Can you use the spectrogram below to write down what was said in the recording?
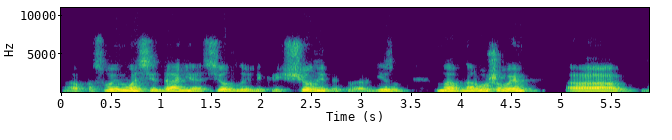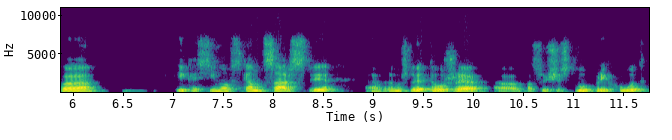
по своему оседанию, оседлый или крещенный такой ордизм, мы обнаруживаем в Икосимовском царстве, Э, потому что это уже по существу приход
